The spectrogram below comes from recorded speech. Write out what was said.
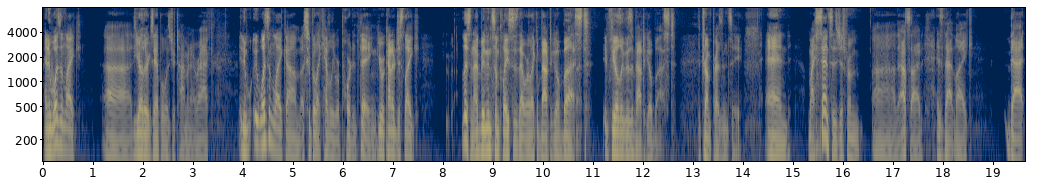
And it wasn't like uh, the other example was your time in Iraq. And it, it wasn't like um, a super like heavily reported thing. You were kind of just like, listen, I've been in some places that were like about to go bust. It feels like this is about to go bust, the Trump presidency. And my sense is just from uh, the outside is that like that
